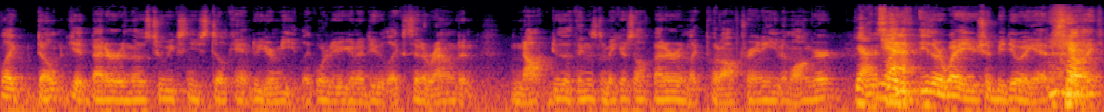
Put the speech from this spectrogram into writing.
like don't get better in those two weeks and you still can't do your meet, like what are you gonna do? Like sit around and not do the things to make yourself better and like put off training even longer? yeah, it's Yeah. like Either way, you should be doing it. So Yeah. like,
